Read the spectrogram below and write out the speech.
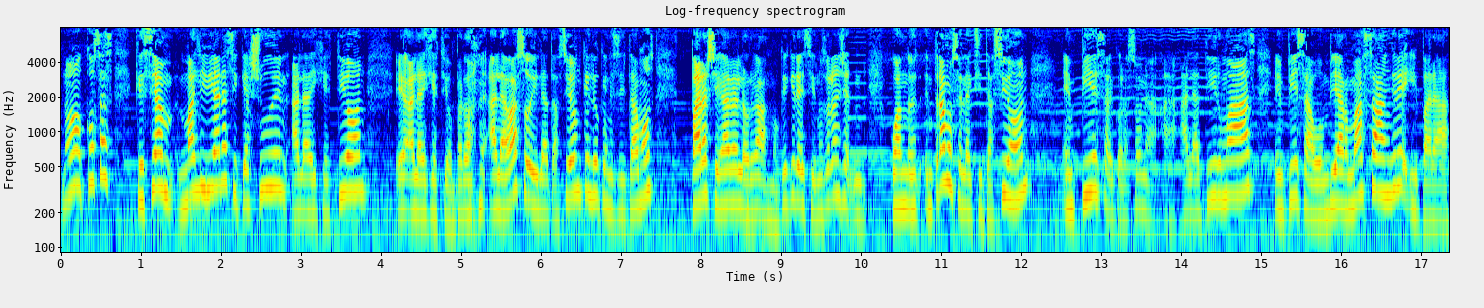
¿no? Cosas que sean más livianas y que ayuden a la digestión, a la digestión, perdón, a la vasodilatación, que es lo que necesitamos para llegar al orgasmo. ¿Qué quiere decir? Nosotros cuando entramos en la excitación, empieza el corazón a, a- a latir más, empieza a bombear más sangre y para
